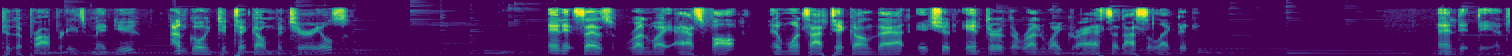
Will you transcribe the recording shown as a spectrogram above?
to the properties menu, I'm going to tick on materials. And it says runway asphalt. And once I tick on that, it should enter the runway grass that I selected. And it did.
